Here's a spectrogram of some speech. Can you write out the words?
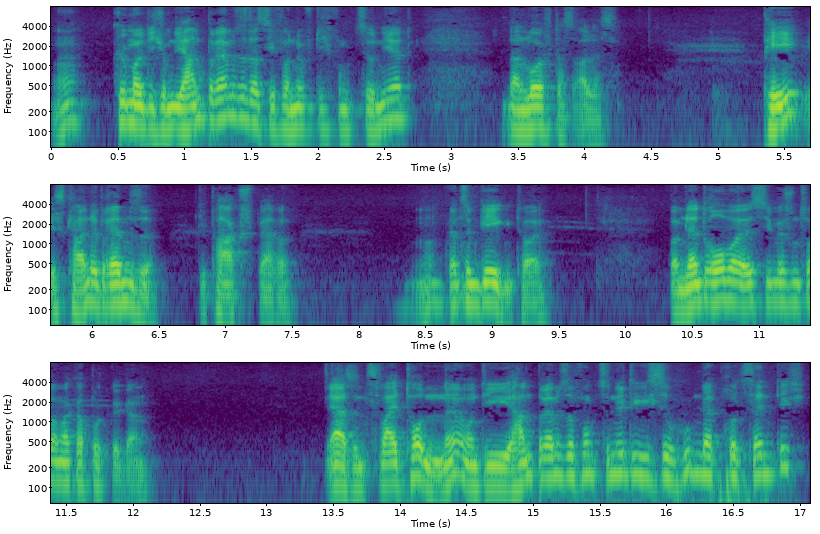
Ne? Kümmere dich um die Handbremse, dass sie vernünftig funktioniert. Dann läuft das alles. P ist keine Bremse, die Parksperre. Ganz im Gegenteil. Beim Land Rover ist sie mir schon zweimal kaputt gegangen. Ja, sind zwei Tonnen, ne? Und die Handbremse funktioniert nicht so hundertprozentig.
